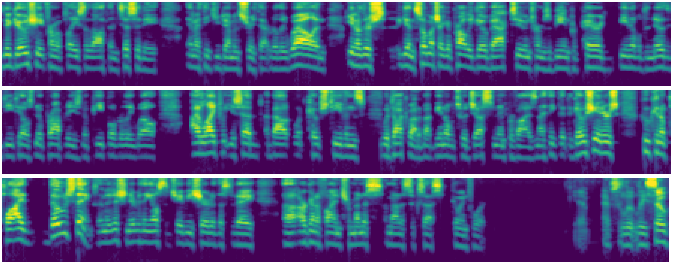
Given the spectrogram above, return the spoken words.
negotiate from a place of authenticity. And I think you demonstrate that really well. And you know, there's again so much I could probably go back to in terms of being prepared, being able to know the details, know properties, know people really well. I liked what you said about what Coach Teevens would talk about about being able to adjust and improvise. And I think that negotiators who can apply those things, in addition to everything else that JB shared with us today, uh, are going to find tremendous amount of success going forward. Yeah, absolutely. So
